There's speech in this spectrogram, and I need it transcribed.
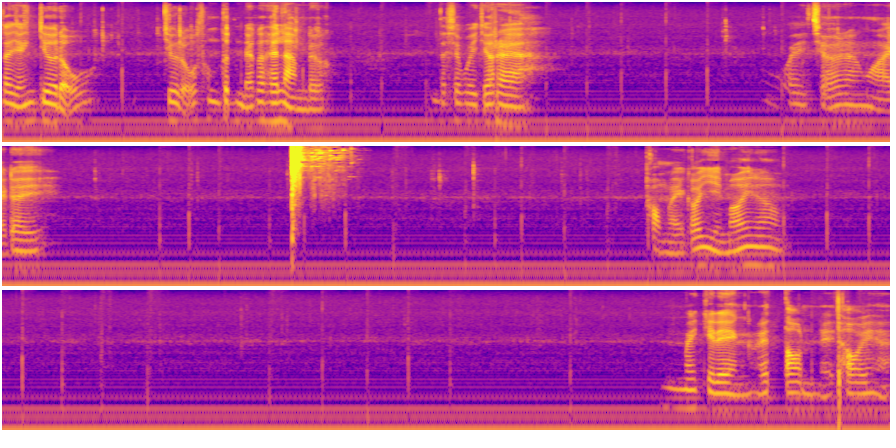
Ta vẫn chưa đủ chưa đủ thông tin để có thể làm được. Ta sẽ quay trở ra. Quay trở ra ngoài đây. Phòng này có gì mới nữa không? Mấy cây đen redstone để thôi à.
